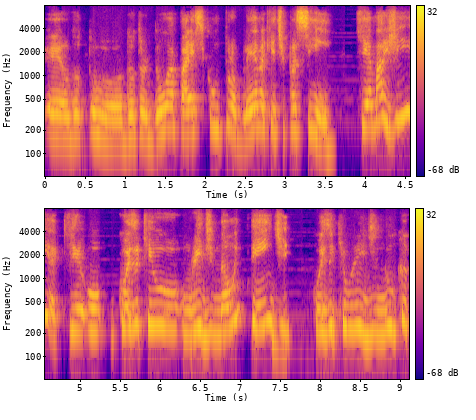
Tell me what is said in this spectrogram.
é, o, o Dr. Doom aparece com um problema que, tipo assim, que é magia, que o, coisa que o, o Reed não entende. Coisa que o Reed nunca.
